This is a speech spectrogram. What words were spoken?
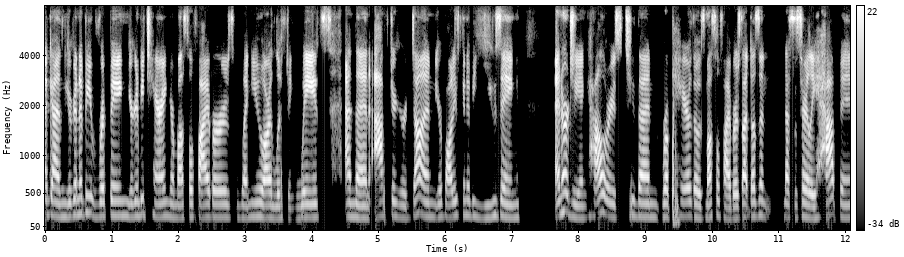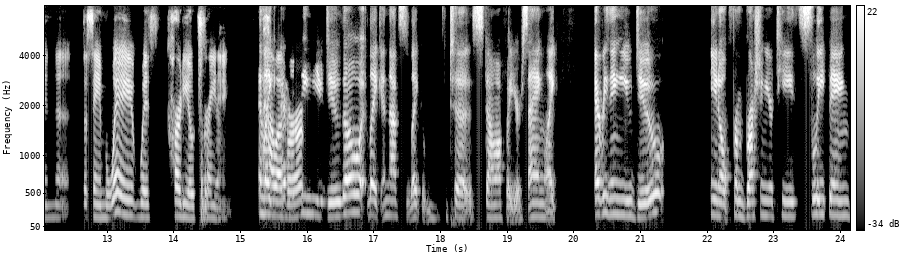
Again, you're going to be ripping, you're going to be tearing your muscle fibers when you are lifting weights and then after you're done, your body's going to be using energy and calories to then repair those muscle fibers. That doesn't necessarily happen the same way with cardio oh, training. And like However, everything you do though, like, and that's like to stem off what you're saying, like everything you do, you know, from brushing your teeth, sleeping,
